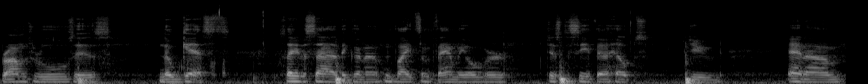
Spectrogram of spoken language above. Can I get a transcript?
Brahms' rules is no guests. So they decide they're gonna invite some family over just to see if that helps Jude. And um,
